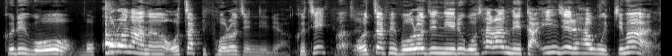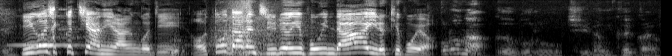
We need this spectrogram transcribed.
그리고 뭐 코로나는 어차피 벌어진 일이야. 그지? 맞아요. 어차피 벌어진 일이고 사람들이 다 인지를 하고 있지만 맞아요. 이것이 끝이 아니라는 거지. 어, 또 다른 질병이 보인다 이렇게 보여. 코로나 급으로 질병이 클까요?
